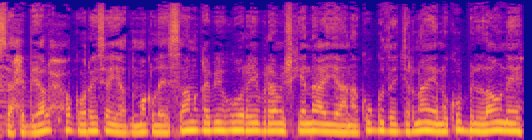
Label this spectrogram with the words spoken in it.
saaxiibayaal xog horeysa ayaad maqlaysaan. Qaybihii ugu horreeyay barnaamijkeena ayaana ku guda jirnay aynu ku bilowne.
